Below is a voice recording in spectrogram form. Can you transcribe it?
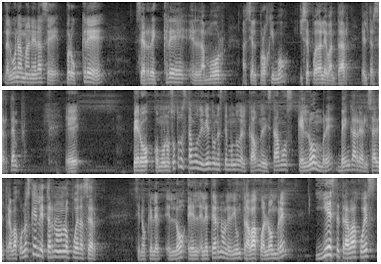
de alguna manera se procree, se recree el amor hacia el prójimo y se pueda levantar el tercer templo. Eh, pero como nosotros estamos viviendo en este mundo del caos, necesitamos que el hombre venga a realizar el trabajo. No es que el Eterno no lo pueda hacer, sino que el, Eterno le dio un trabajo al hombre y este trabajo es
